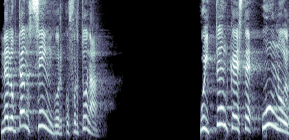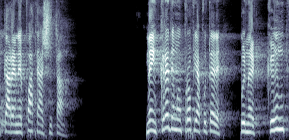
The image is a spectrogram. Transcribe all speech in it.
ne luptăm singuri cu furtuna uitând că este unul care ne poate ajuta. Ne încredem în propria putere până când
